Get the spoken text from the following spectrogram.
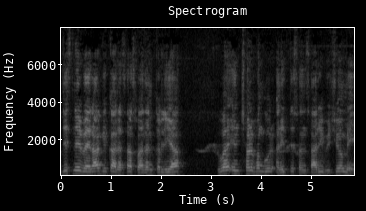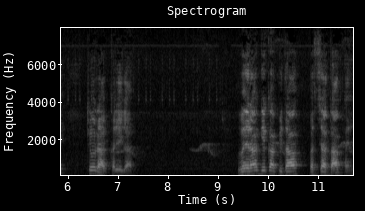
जिसने वैराग्य का रसास्वादन कर लिया, वह इन क्षण भंगुर अनित्य संसारी विषयों में क्यों राग करेगा? वैराग्य का पिता पश्चाताप है।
